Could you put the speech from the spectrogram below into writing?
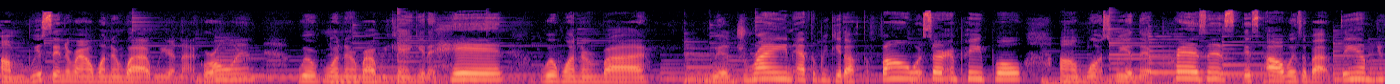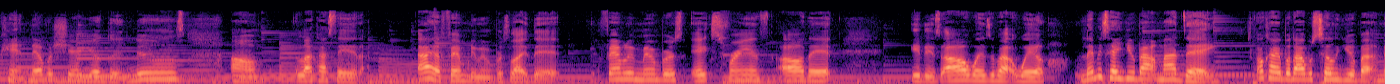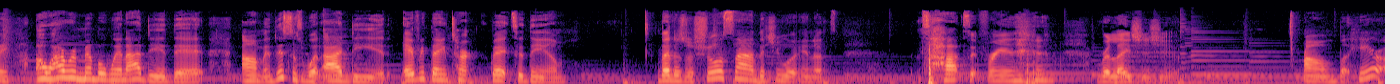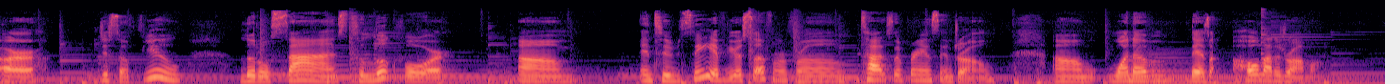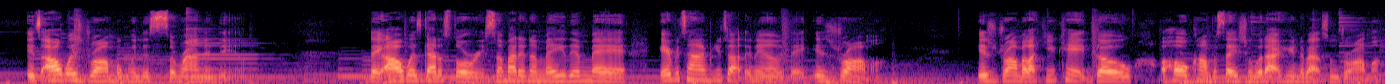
Um, we're sitting around wondering why we are not growing. We're wondering why we can't get ahead. We're wondering why we're drained after we get off the phone with certain people. Um, once we're in their presence, it's always about them. You can't never share your good news. Um, like I said, I have family members like that. Family members, ex friends, all that. It is always about, well, let me tell you about my day. Okay, but I was telling you about me. Oh, I remember when I did that. Um, and this is what I did. Everything turned back to them that is a sure sign that you are in a toxic friend relationship. Um, but here are just a few little signs to look for um, and to see if you're suffering from toxic friend syndrome. Um, one of them, there's a whole lot of drama. It's always drama when it's surrounding them. They always got a story. Somebody done made them mad Every time you talk to them, it's drama. It's drama. Like you can't go a whole conversation without hearing about some drama.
